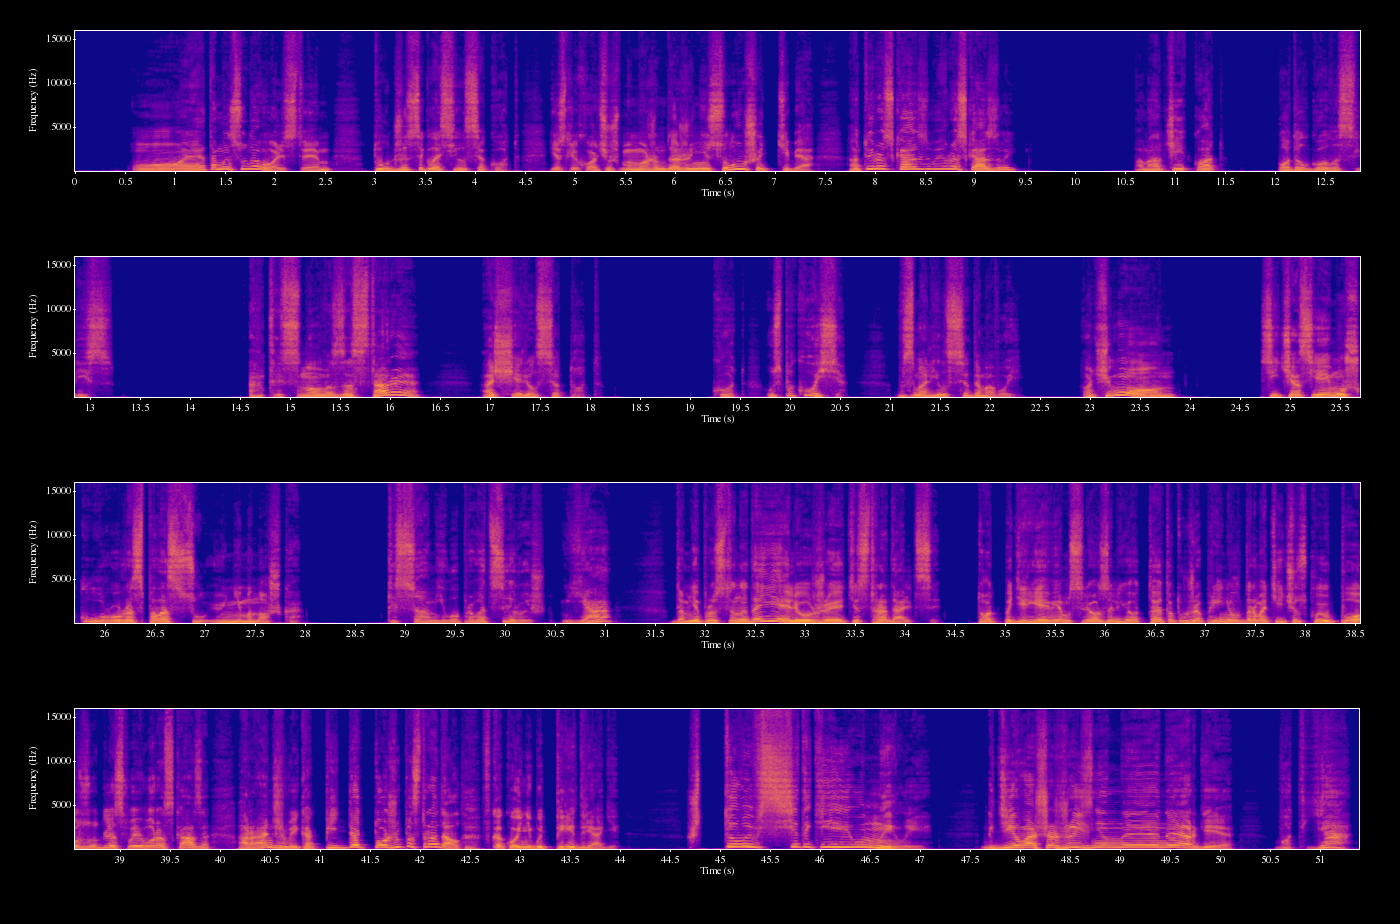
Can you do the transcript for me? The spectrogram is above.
«О, это мы с удовольствием», Тут же согласился кот. «Если хочешь, мы можем даже не слушать тебя, а ты рассказывай, рассказывай». «Помолчи, кот», — подал голос лис. «А ты снова за старое?» — ощерился тот. «Кот, успокойся», — взмолился домовой. «А чего он?» «Сейчас я ему шкуру располосую немножко». «Ты сам его провоцируешь». «Я?» Да мне просто надоели уже эти страдальцы. Тот по деревьям слезы льет, этот уже принял драматическую позу для своего рассказа. Оранжевый, как пить дать, тоже пострадал в какой-нибудь передряге. Что вы все такие унылые? Где ваша жизненная энергия? Вот я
